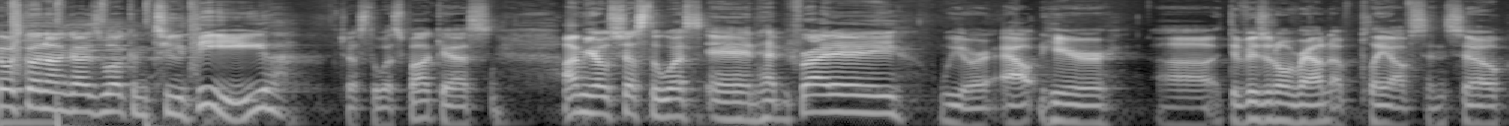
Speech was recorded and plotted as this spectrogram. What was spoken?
what's going on, guys? Welcome to the Just the West podcast. I'm your host, Just the West, and happy Friday. We are out here, uh, divisional round of playoffs. And so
